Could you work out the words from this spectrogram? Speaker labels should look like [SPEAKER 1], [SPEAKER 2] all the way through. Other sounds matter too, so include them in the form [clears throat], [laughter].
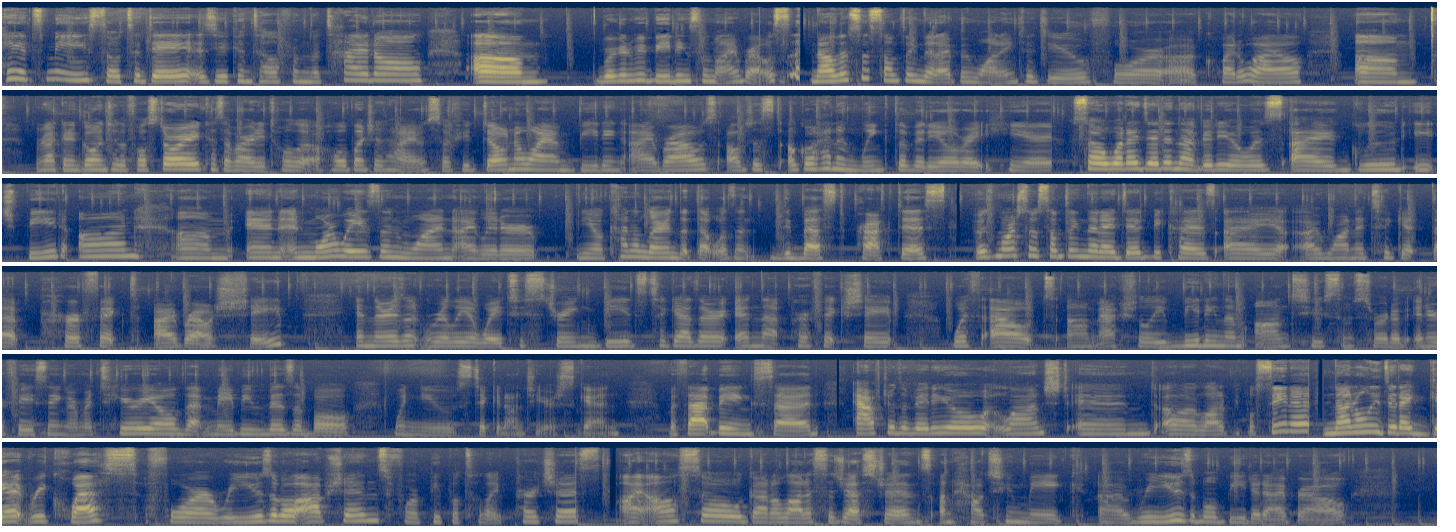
[SPEAKER 1] Hey, it's me. So today, as you can tell from the title, um, we're going to be beading some eyebrows. [laughs] now, this is something that I've been wanting to do for uh, quite a while. Um, I'm not going to go into the full story because I've already told it a whole bunch of times. So if you don't know why I'm beading eyebrows, I'll just, I'll go ahead and link the video right here. So what I did in that video was I glued each bead on um, and in more ways than one, I later, you know, kind of learned that that wasn't the best practice. It was more so something that I did because I, I wanted to get that perfect eyebrow shape and there isn't really a way to string beads together in that perfect shape without um, actually beading them onto some sort of interfacing or material that may be visible when you stick it onto your skin. With that being said, after the video launched and uh, a lot of people seen it, not only did I get requests for reusable options for people to like purchase, I also got a lot of suggestions on how to make a reusable beaded eyebrow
